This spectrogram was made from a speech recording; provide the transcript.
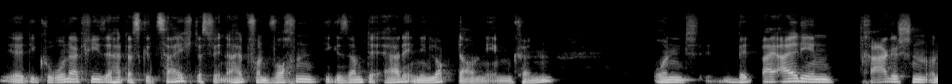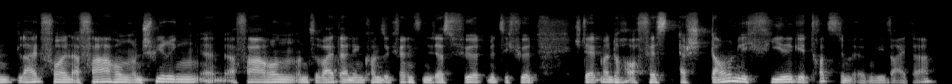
Äh, die Corona-Krise hat das gezeigt, dass wir innerhalb von Wochen die gesamte Erde in den Lockdown nehmen können. Und bei all den tragischen und leidvollen Erfahrungen und schwierigen äh, Erfahrungen und so weiter, den Konsequenzen, die das führt, mit sich führt, stellt man doch auch fest, erstaunlich viel geht trotzdem irgendwie weiter.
